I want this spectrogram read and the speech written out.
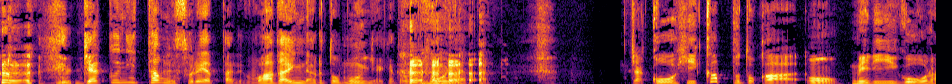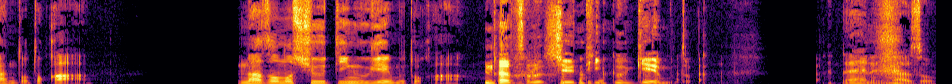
逆に多分それやったら話題になると思うんやけど、日本やったら。じゃあ、コーヒーカップとか、うん。メリーゴーランドとか、謎のシューティングゲームとか、謎のシューティングゲームとか。なんやねん、謎。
